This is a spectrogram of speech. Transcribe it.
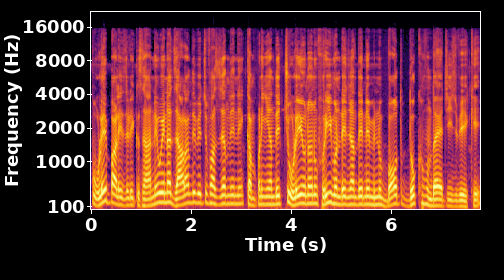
ਭੋਲੇ ਭਾਲੇ ਜਿਹੜੇ ਕਿਸਾਨ ਨੇ, ਉਹ ਇਹਨਾਂ ਜਾਲਾਂ ਦੇ ਵਿੱਚ ਫਸ ਜਾਂਦੇ ਨੇ। ਕੰਪਨੀਆਂ ਦੇ ਝੋਲੇ ਉਹਨਾਂ ਨੂੰ ਫ੍ਰੀ ਵੰਡੇ ਜਾਂਦੇ ਨੇ। ਮੈਨੂੰ ਬਹੁਤ ਦੁੱਖ ਹੁੰਦਾ ਹੈ ਚੀਜ਼ ਵੇਖ ਕੇ।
